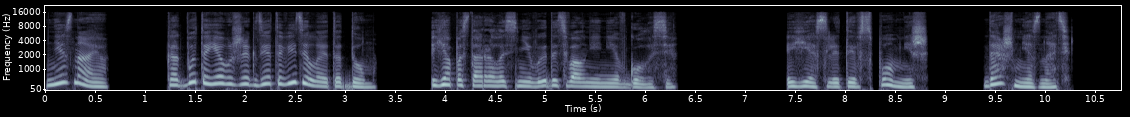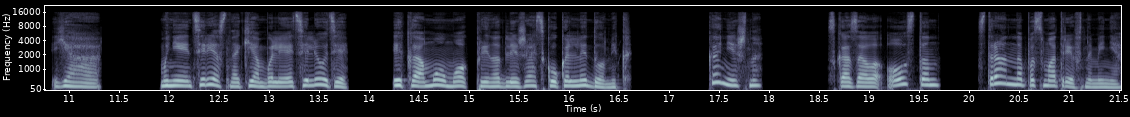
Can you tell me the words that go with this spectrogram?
Не знаю. Как будто я уже где-то видела этот дом. Я постаралась не выдать волнения в голосе. Если ты вспомнишь, дашь мне знать? Я... Мне интересно, кем были эти люди и кому мог принадлежать кукольный домик. Конечно, сказала Олстон, странно посмотрев на меня.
